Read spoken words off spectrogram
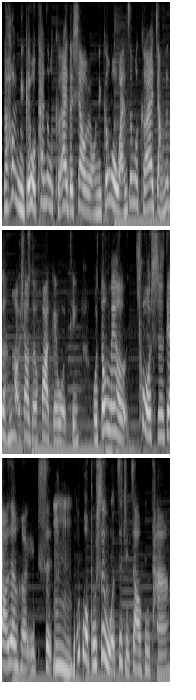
然后你给我看这么可爱的笑容，你跟我玩这么可爱，讲那个很好笑的话给我听。我都没有错失掉任何一次。嗯，如果不是我自己照顾他，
